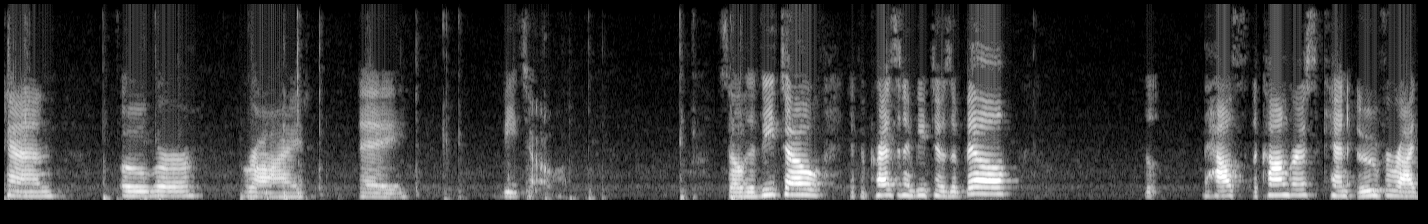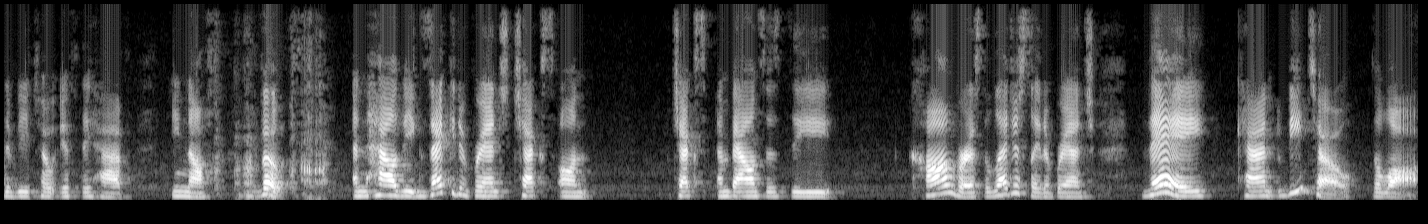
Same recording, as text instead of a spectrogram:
Can override a veto. So the veto, if the president vetoes a bill, the, the House, the Congress can override the veto if they have enough votes. And how the executive branch checks on checks and balances the Congress, the legislative branch, they can veto the law.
